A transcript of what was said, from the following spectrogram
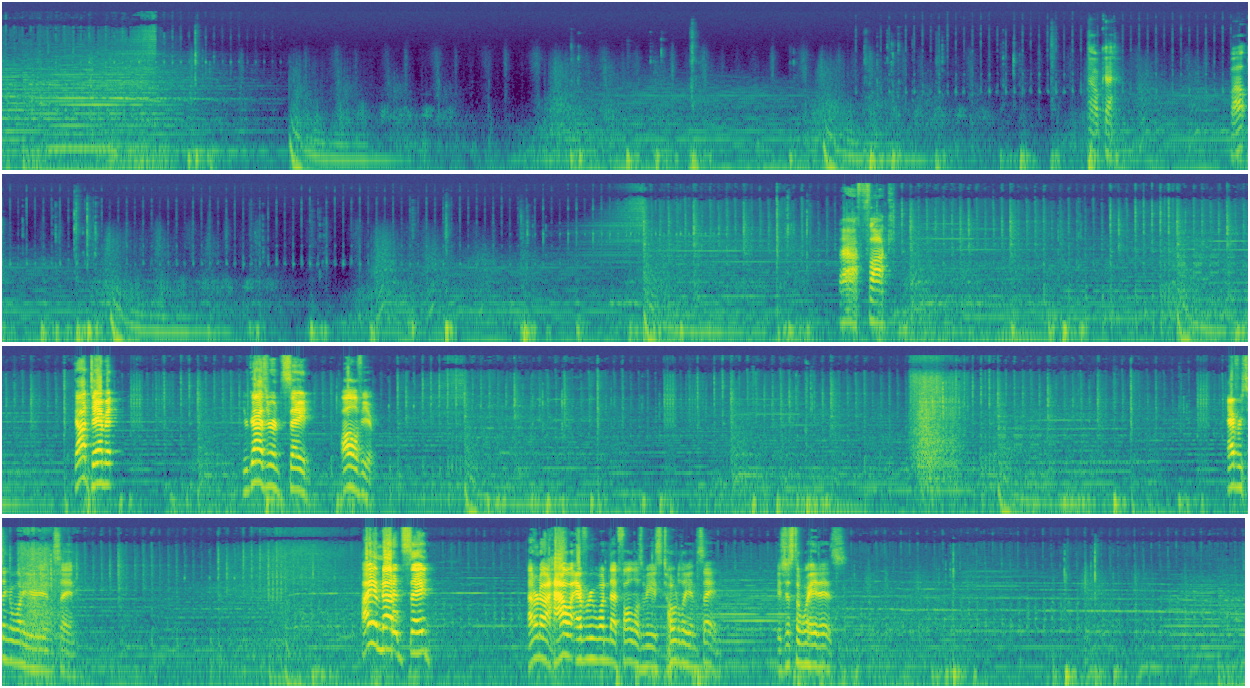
God damn it. You guys are insane. All of you. Every single one of you are insane. I am not insane! I don't know how everyone that follows me is totally insane. It's just the way it is.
